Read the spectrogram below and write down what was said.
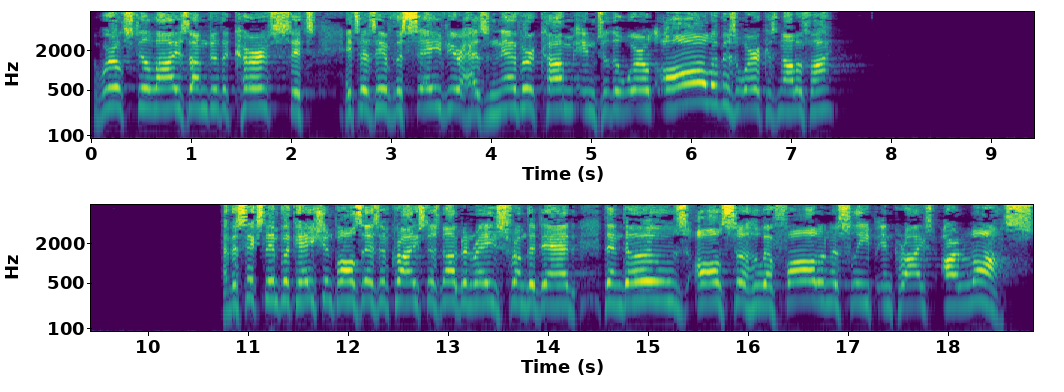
The world still lies under the curse. It's, it's as if the Savior has never come into the world. All of His work is nullified. And the sixth implication, Paul says, if Christ has not been raised from the dead, then those also who have fallen asleep in Christ are lost.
